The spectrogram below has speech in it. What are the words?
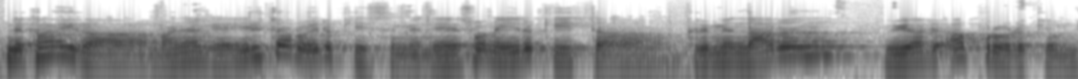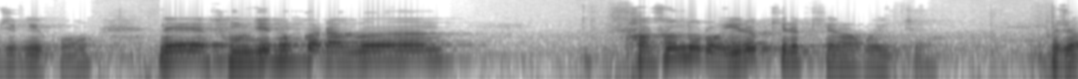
근데 가위가 만약에 일자로 이렇게 있으면 내 손에 이렇게 있다. 그러면 날은 위아래 앞으로 이렇게 움직이고 내 엄지 손가락은 사선으로 이렇게 이렇게 가고 있죠. 그죠?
